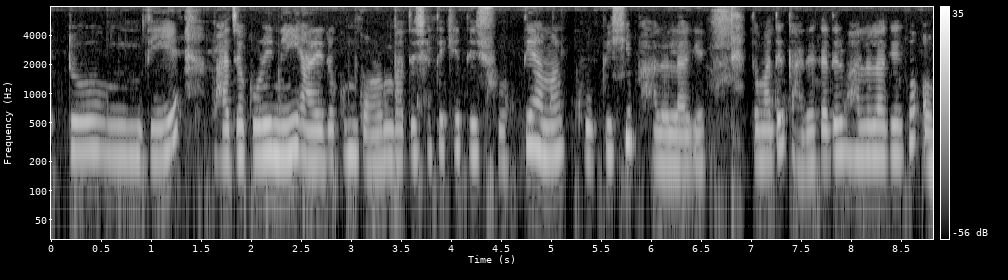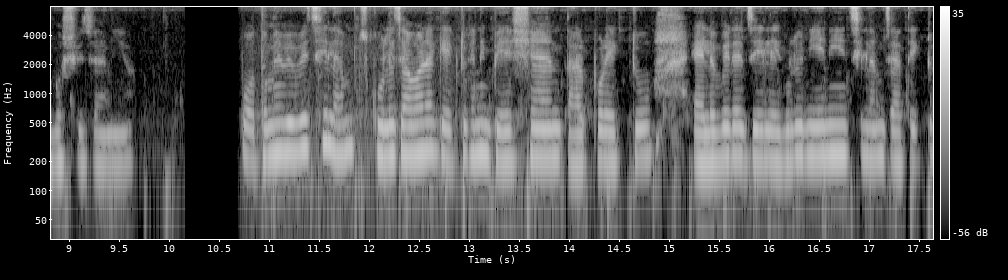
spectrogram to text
একটু দিয়ে ভাজা করে নিই। আর এরকম গরম ভাতের সাথে খেতে সত্যি আমার খুব বেশি ভালো লাগে। তোমাদের কাদের কাদের ভালো লাগে গো অবশ্যই জানিও। প্রথমে ভেবেছিলাম স্কুলে যাওয়ার আগে একটুখানি বেসন, তারপর একটু অ্যালোভেরা জেল এগুলো নিয়ে নিয়েছিলাম যাতে একটু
